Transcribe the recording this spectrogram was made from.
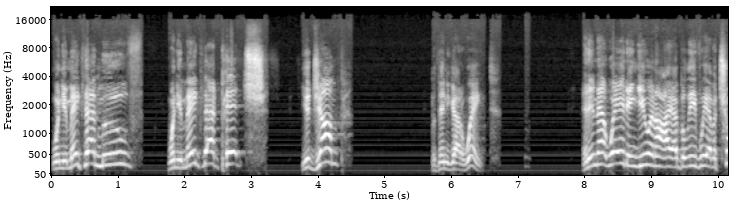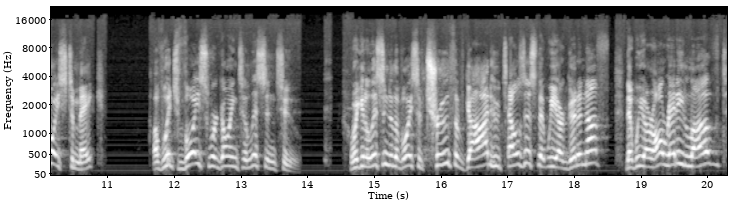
when you make that move, when you make that pitch, you jump, but then you got to wait. And in that waiting, you and I, I believe we have a choice to make of which voice we're going to listen to. Are we going to listen to the voice of truth of God who tells us that we are good enough, that we are already loved?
